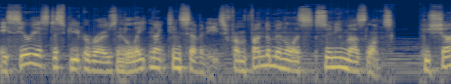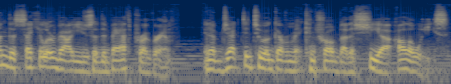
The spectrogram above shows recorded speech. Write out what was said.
A serious dispute arose in the late 1970s from fundamentalist Sunni Muslims who shunned the secular values of the Ba'ath program and objected to a government controlled by the Shia Alawis.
